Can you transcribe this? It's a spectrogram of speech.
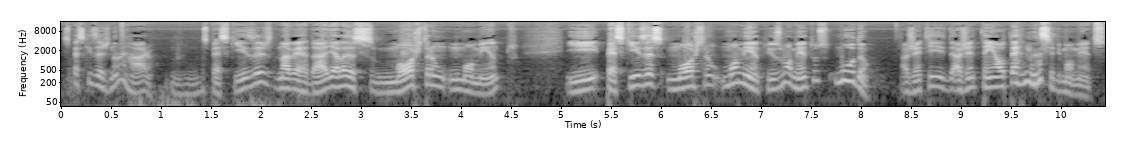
As pesquisas não erraram. Uhum. As pesquisas, na verdade, elas mostram um momento e pesquisas mostram um momento e os momentos mudam. A gente, a gente tem alternância de momentos.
